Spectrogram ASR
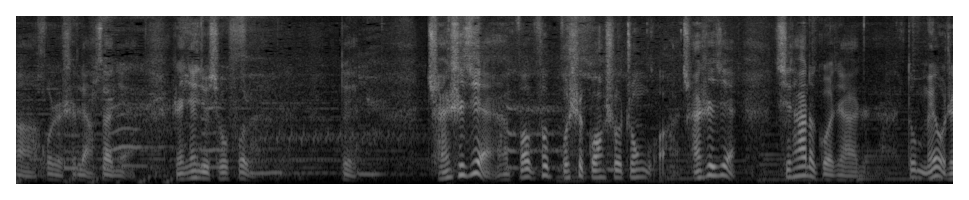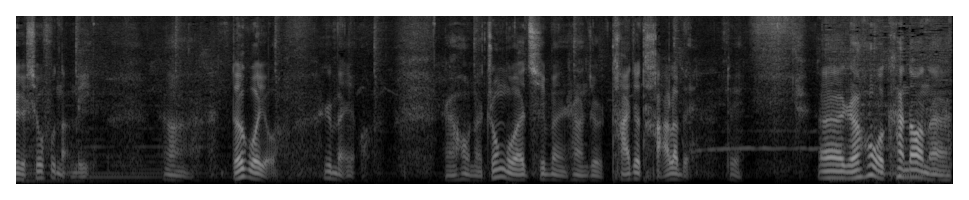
啊，或者是两三年，人家就修复了。对，全世界啊，不不不是光说中国啊，全世界其他的国家都没有这个修复能力啊，德国有，日本有。然后呢，中国基本上就是塌就塌了呗，对，呃，然后我看到呢，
